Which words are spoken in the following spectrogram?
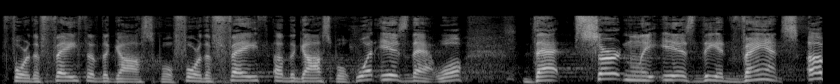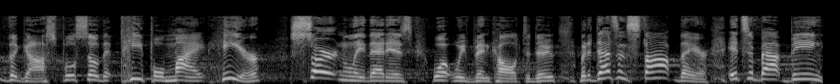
For the faith of the gospel. For the faith of the gospel. What is that? Well, that certainly is the advance of the gospel so that people might hear Certainly that is what we've been called to do, but it doesn't stop there. It's about being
